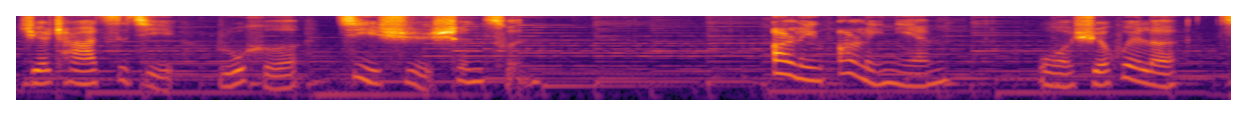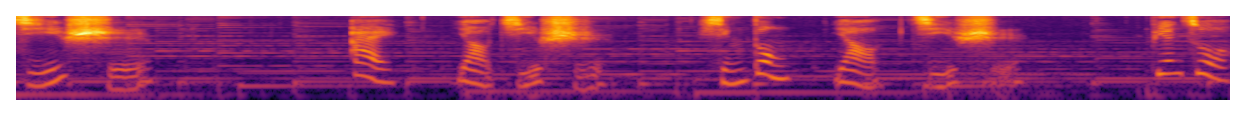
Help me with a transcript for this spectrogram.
觉察自己如何继续生存。二零二零年，我学会了及时爱。要及时行动，要及时边做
